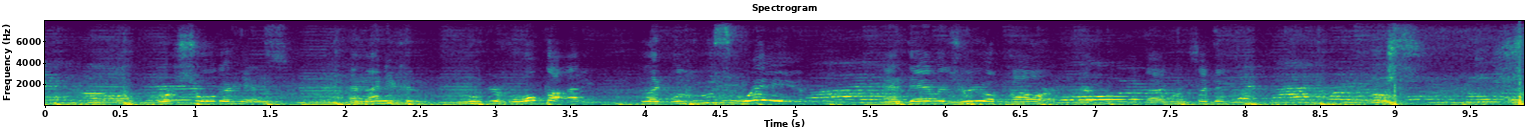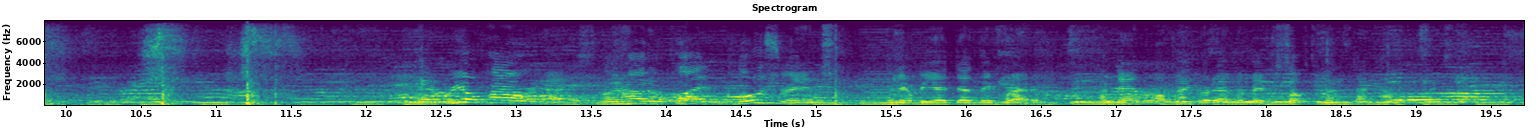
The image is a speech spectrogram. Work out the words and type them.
Or shoulder hits. And then you can move your whole body like a loose wave and damage real power. Here, the bag one second. And real power, guys. Learn how to apply it in close range, and you'll be a deadly fighter. I'm Dan the Wolfman. Go to MMAforselfdefense.com.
